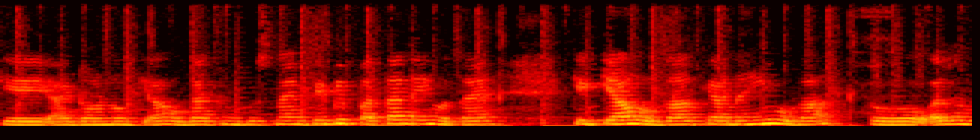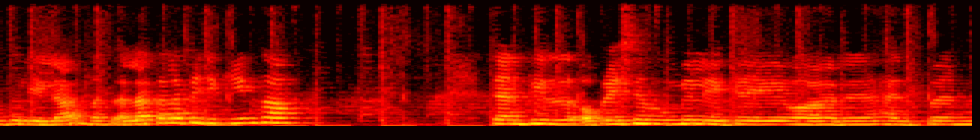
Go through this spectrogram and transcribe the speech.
कि आई डोंट नो क्या होगा, क्योंकि उस टाइम पे भी पता नहीं होता है कि क्या होगा, क्या नहीं होगा। तो अल्हम्दुलिल्लाह, बस अल्लाह ताला पे यकीन था दैन फिर ऑपरेशन रूम में ले गए और हस्बैंड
